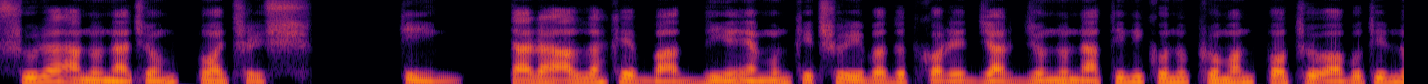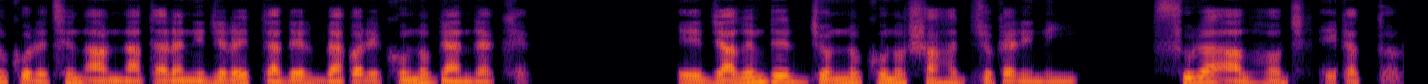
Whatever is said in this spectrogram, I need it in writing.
সুরা আনু নাজম পঁয়ত্রিশ। তিন, তারা আল্লাহকে বাদ দিয়ে এমন কিছু ইবাদত করে যার জন্য না তিনি কোনো প্রমাণপত্র অবতীর্ণ করেছেন আর না তারা নিজেরাই তাদের ব্যাপারে কোনো জ্ঞান রাখে। এ জালেমদের জন্য কোনো সাহায্যকারী নেই। সুরা আল হজ একাত্তর।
